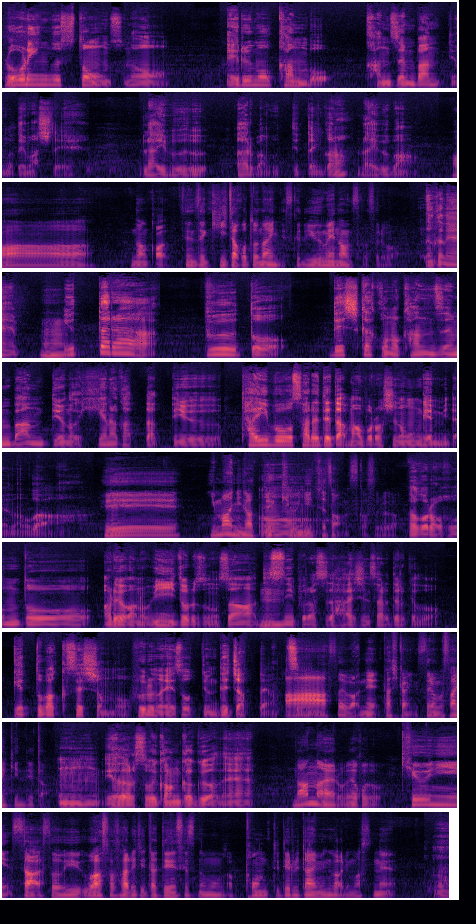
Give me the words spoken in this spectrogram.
ローリング・ストーンズのエル・モカンボ完全版っていうのが出まして、ライブアルバムって言ったらいいんかな？ライブ版。あーなんか全然聞いたことないんですけど有名なんですかそれは？なんかね、うん。言ったら、ブートでしかこの完全版っていうのが聞けなかったっていう、待望されてた幻の音源みたいなのが、へえ今になって急に出たんですかそれが。だから本当あれよあのビートルズのさん。ディズニープラスで配信されてるけど、ゲットバックセッションのフルの映像っていうの出ちゃったやんああそういえばね確かに。それも最近出た。うんいやだからそういう感覚よね。なんなんやろうねこの急にさそういう噂されてた伝説のものがポンって出るタイミングがありますね。う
